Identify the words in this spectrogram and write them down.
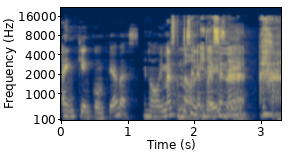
en quien confiabas. No, y más como No, se le y la aparece. escena. Ajá.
